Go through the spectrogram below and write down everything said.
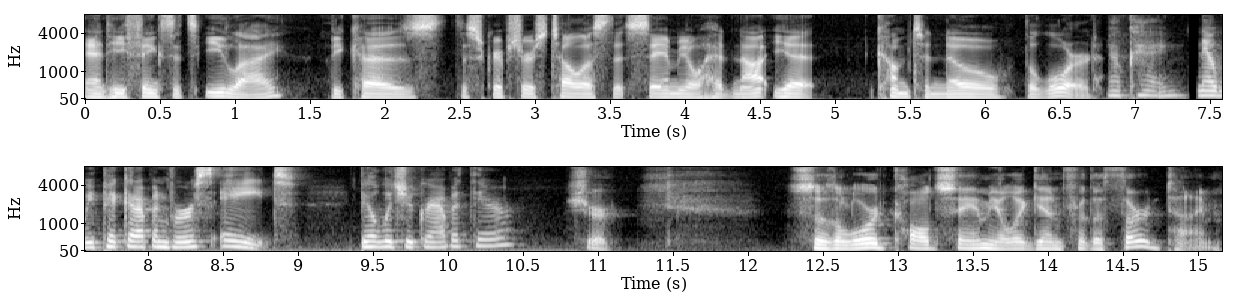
and he thinks it's Eli because the scriptures tell us that Samuel had not yet come to know the Lord. Okay. Now we pick it up in verse 8. Bill, would you grab it there? Sure. So the Lord called Samuel again for the third time.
